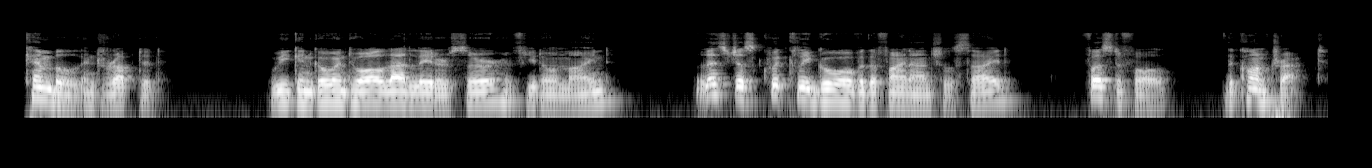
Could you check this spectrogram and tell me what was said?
Kemble interrupted. We can go into all that later, sir, if you don't mind. Let's just quickly go over the financial side. First of all, the contract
